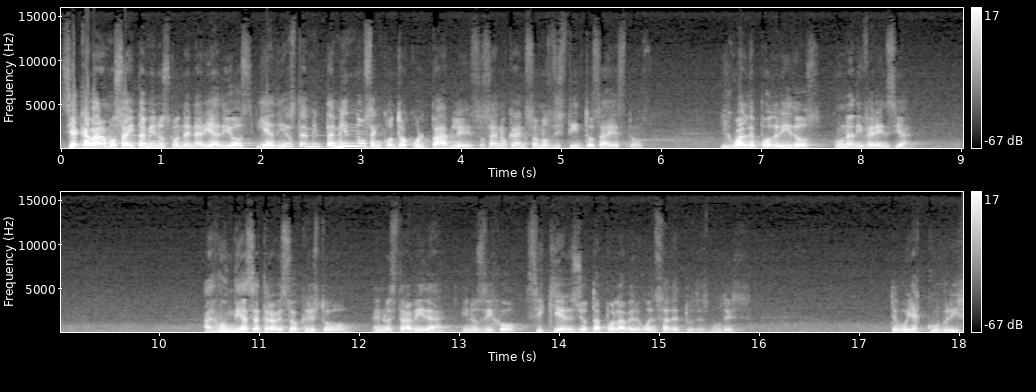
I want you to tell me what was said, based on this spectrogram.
Si acabáramos ahí también nos condenaría a Dios y a Dios también, también nos encontró culpables. O sea, no crean que somos distintos a estos. Igual de podridos, con una diferencia. Algún día se atravesó Cristo en nuestra vida y nos dijo, si quieres yo tapo la vergüenza de tu desnudez. Te voy a cubrir.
